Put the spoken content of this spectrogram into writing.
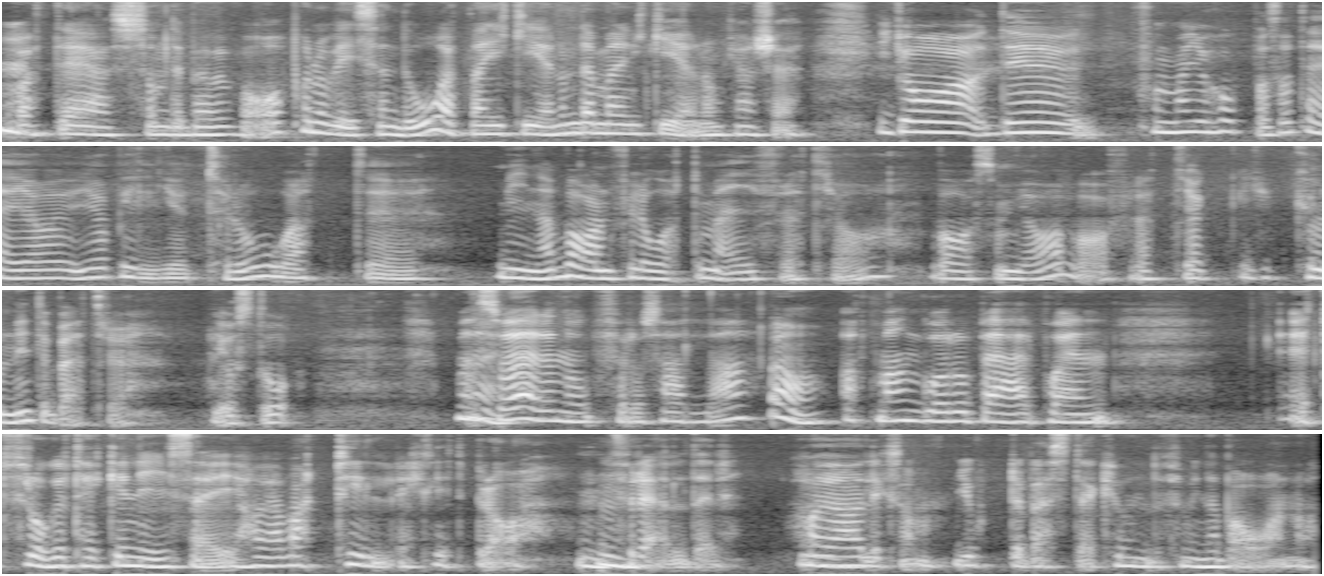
Mm. Och att det är som det behöver vara på något vis ändå. Att man gick igenom det man gick igenom kanske. Ja, det får man ju hoppas att det är. Jag, jag vill ju tro att eh, mina barn förlåter mig för att jag var som jag var. För att jag, jag kunde inte bättre just då. Men Nej. så är det nog för oss alla. Ja, Att man går och bär på en, ett frågetecken i sig. Har jag varit tillräckligt bra Mm. förälder? Har jag liksom gjort det bästa jag kunde för mina barn? Och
